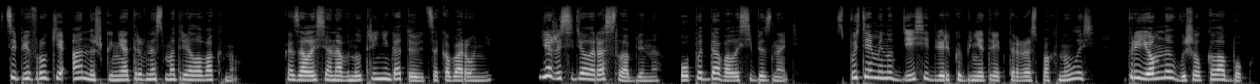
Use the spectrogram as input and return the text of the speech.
Сцепив руки, Аннушка неотрывно смотрела в окно. Казалось, она внутренне готовится к обороне. Я же сидела расслабленно, опыт давал о себе знать. Спустя минут десять дверь кабинет ректора распахнулась, в приемную вышел колобок.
